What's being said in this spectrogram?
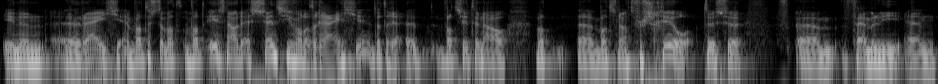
in een uh, rijtje. En wat is, de, wat, wat is nou de essentie van het rijtje? Dat, wat zit er nou, wat, uh, wat is nou het verschil tussen um, family en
